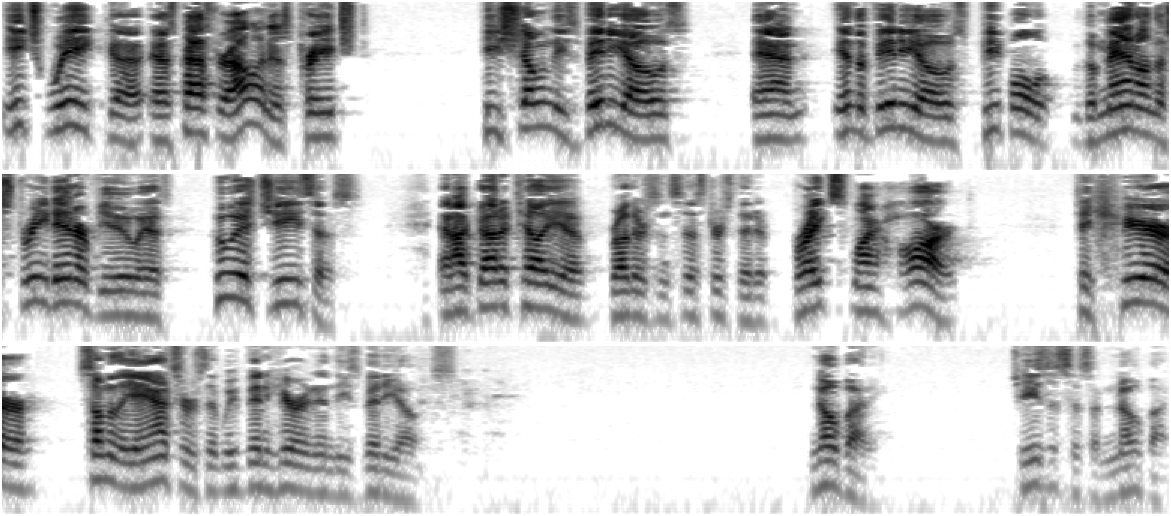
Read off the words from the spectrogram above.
each week, uh, as Pastor Allen has preached, he's shown these videos and in the videos, people, the man on the street interview is, who is Jesus? And I've got to tell you, brothers and sisters, that it breaks my heart to hear some of the answers that we've been hearing in these videos. Nobody. Jesus is a nobody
